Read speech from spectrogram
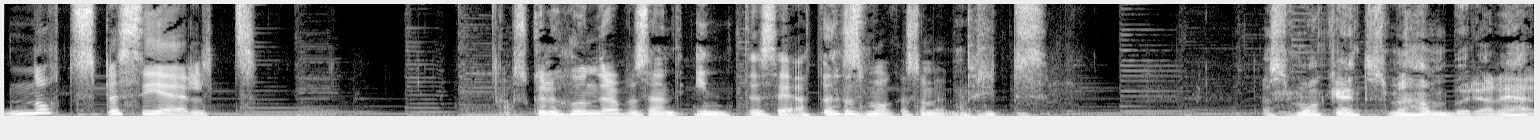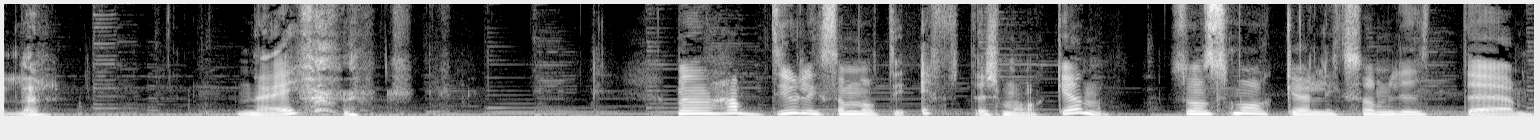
något speciellt. Jag skulle 100% inte säga att den smakar som en Pripps. Den smakar inte som en hamburgare heller. Nej. hade ju liksom något i eftersmaken. Som smakar liksom lite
